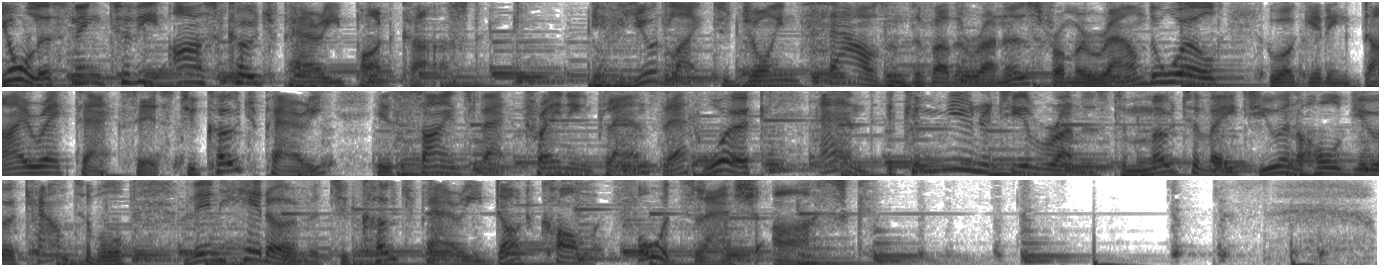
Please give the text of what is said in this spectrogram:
You're listening to the Ask Coach Parry podcast. If you'd like to join thousands of other runners from around the world who are getting direct access to Coach Parry, his science backed training plans that work, and a community of runners to motivate you and hold you accountable, then head over to coachparry.com forward slash ask.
